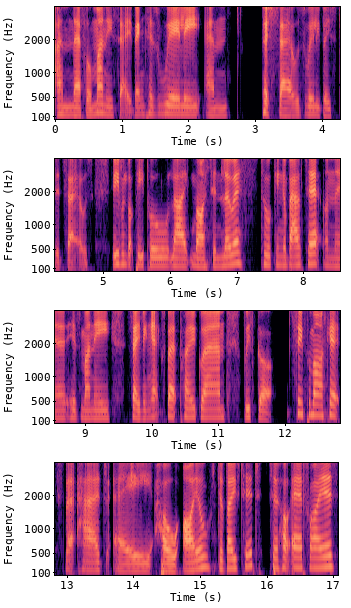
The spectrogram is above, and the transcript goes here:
and therefore money saving has really um, pushed sales, really boosted sales. We've even got people like Martin Lewis talking about it on the, his money saving expert program. We've got supermarkets that had a whole aisle devoted to hot air fryers,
